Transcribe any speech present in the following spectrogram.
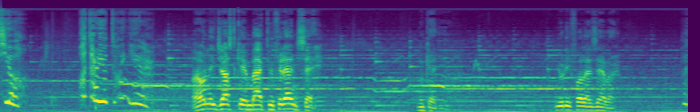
Ezio! What are you doing here? I only just came back to Firenze. Look at you. Beautiful as ever. But...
